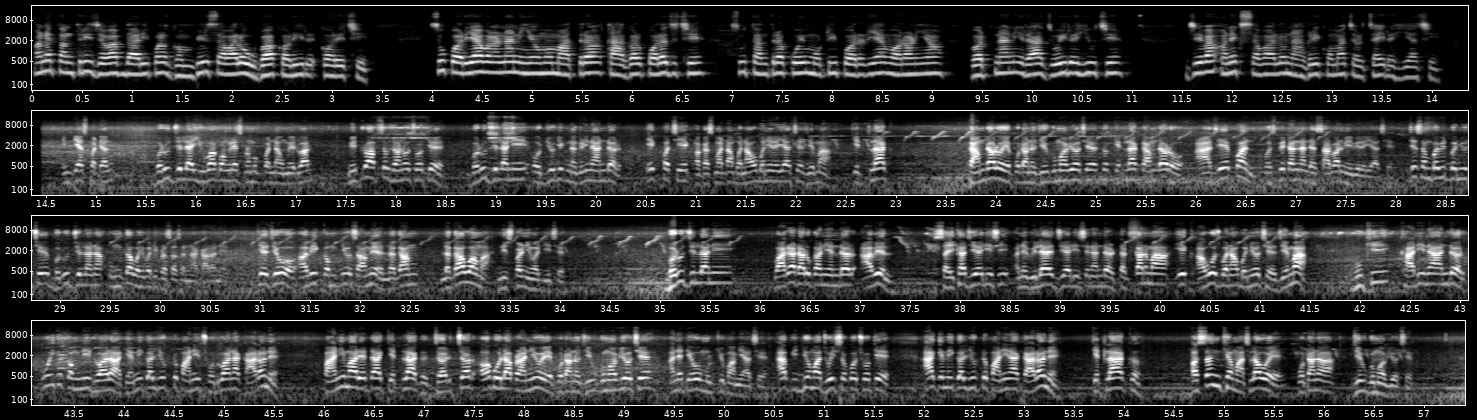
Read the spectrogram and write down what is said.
અને તંત્રી જવાબદારી પણ ગંભીર સવાલો ઊભા કરી, કરે છે. શું પર્યાવરણના નિયમો માત્ર કાગળ પર જ છે? શું તંત્ર કોઈ મોટી પર્યાવરણીય ઘટનાની રાહ જોઈ રહ્યું છે? જેવા અનેક સવાલો નાગરિકોમાં ચર્ચાઈ રહ્યા છે. ઇમ્તિયાઝ પટેલ, ભરૂચ જિલ્લા યુવા કોંગ્રેસ પ્રમુખ પદના ઉમેદવાર. મિત્રો, આપ સૌ જાણો છો કે ભરૂચ જિલ્લાની ઔદ્યોગિક નગરીના અંદર એક પછી એક અકસ્માતના બનાવો બની રહ્યા છે, જેમાં કેટલાક કામદારોએ પોતાનો જીવ ગુમાવ્યો છે તો કેટલાક કામદારો આજે પણ હોસ્પિટલના અંદર સારવાર મેળવી રહ્યા છે. જે સંભવિત બન્યું છે ભરૂચ જિલ્લાના ઊંઘતા વહીવટી પ્રશાસનના કારણે કે જેઓ આવી કંપનીઓ સામે લગામ, લગાવવામાં નિષ્ફળ નીવડી છે. ભરૂચ જિલ્લાની વાગરા તાલુકાની અંદર આવેલ સૈખા જીઆઈડીસી અને વિલાયત જીઆઈડીસીની અંદર ટટકારમાં એક આવો જ બનાવ બન્યો છે, જેમાં ભૂખી ખાડીના અંદર કોઈક કંપની દ્વારા કેમિકલયુક્ત પાણી છોડવાના કારણે પાણીમાં રહેતા કેટલાક જળચર અબોલા પ્રાણીઓએ પોતાનો જીવ ગુમાવ્યો છે અને તેઓ મૃત્યુ પામ્યા છે. આ વિડીયોમાં જોઈ શકો છો કે આ કેમિકલયુક્ત પાણીના કારણે કેટલાક અસંખ્ય માછલાઓએ પોતાના જીવ ગુમાવ્યો છે.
